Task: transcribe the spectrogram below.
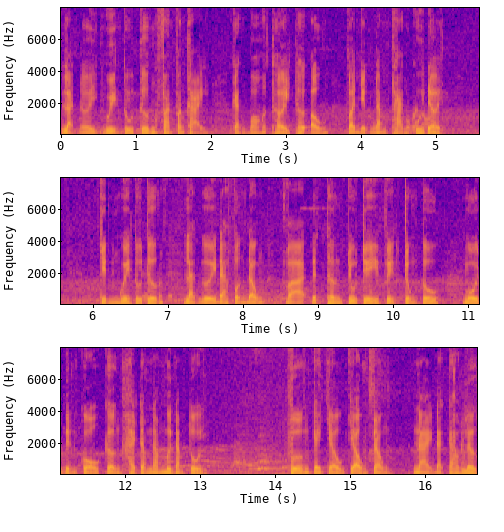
là nơi nguyên Thủ tướng Phan Văn Khải gắn bó thời thơ ấu và những năm tháng cuối đời. Chính nguyên Thủ tướng là người đã vận động và đích thân chủ trì việc trùng tu ngôi đình cổ gần 250 năm tuổi. Vườn cây dầu do ông trồng nay đã cao lớn,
